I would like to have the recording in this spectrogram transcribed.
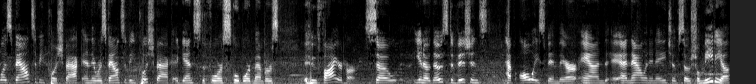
was bound to be pushback, and there was bound to be pushback against the four school board members who fired her. So you know those divisions have always been there, and and now in an age of social media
